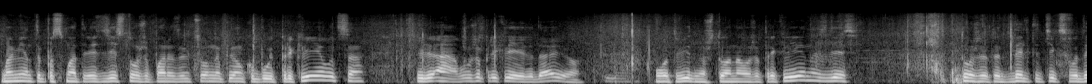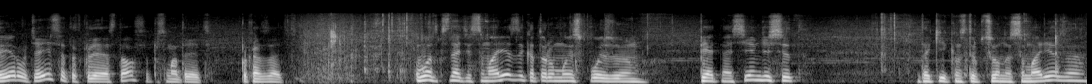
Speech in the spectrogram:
моменты посмотреть, здесь тоже пароизоляционная пленка будет приклеиваться. Или, а, вы уже приклеили, да, ее? Да. Вот видно, что она уже приклеена здесь. Тоже этот Delta Tix VDR. У тебя есть этот клей остался? Посмотреть, показать. Вот, кстати, саморезы, которые мы используем. 5 на 70. Такие конструкционные саморезы.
